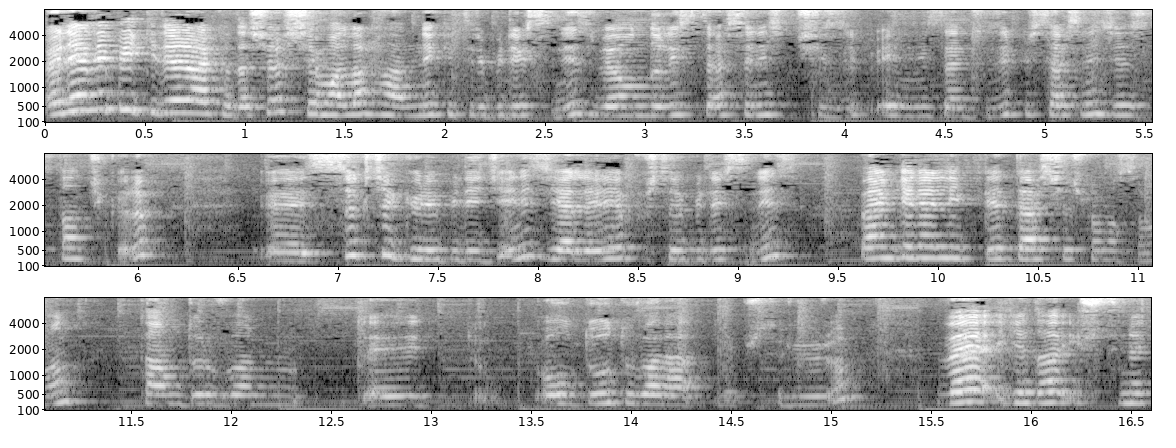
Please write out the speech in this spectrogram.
Önemli bilgiler arkadaşlar şemalar haline getirebilirsiniz. Ve onları isterseniz çizip, elinizden çizip, isterseniz yazıdan çıkarıp e, sıkça görebileceğiniz yerlere yapıştırabilirsiniz. Ben genellikle ders çalışma masamın tam duvarın e, olduğu duvara yapıştırıyorum. Ve ya da üstüne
